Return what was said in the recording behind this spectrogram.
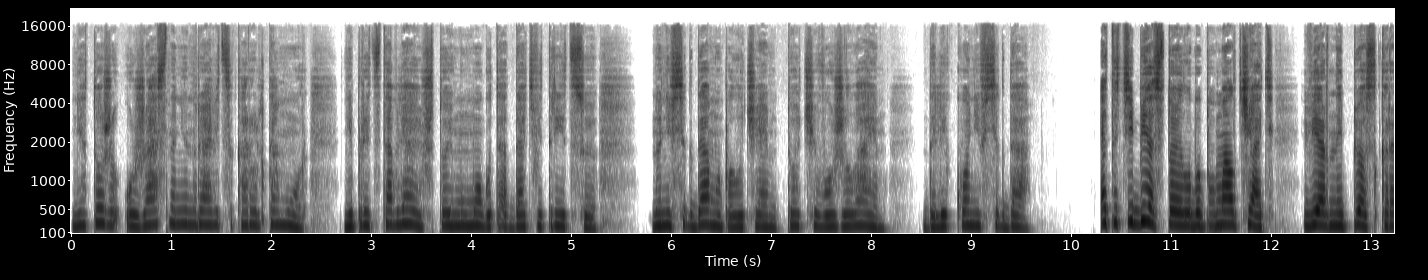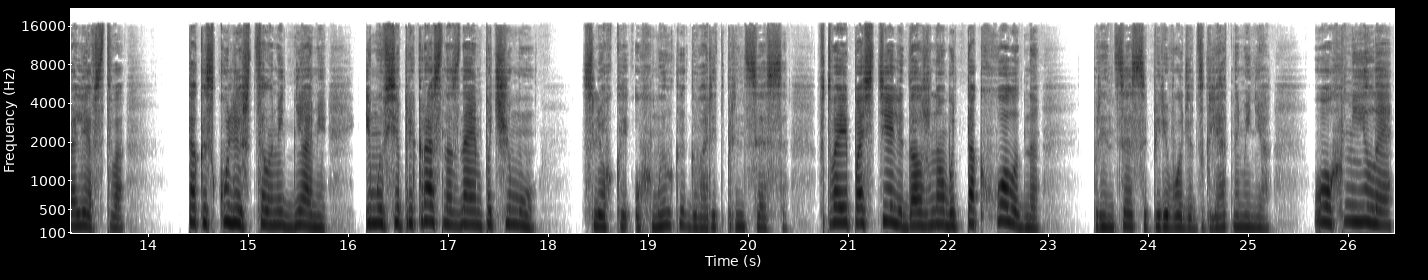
Мне тоже ужасно не нравится король Тамур. Не представляю, что ему могут отдать Витрицию, но не всегда мы получаем то, чего желаем. Далеко не всегда. «Это тебе стоило бы помолчать, верный пес королевства. Так и скулишь целыми днями, и мы все прекрасно знаем, почему». С легкой ухмылкой говорит принцесса. «В твоей постели должно быть так холодно!» Принцесса переводит взгляд на меня. «Ох, милая,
